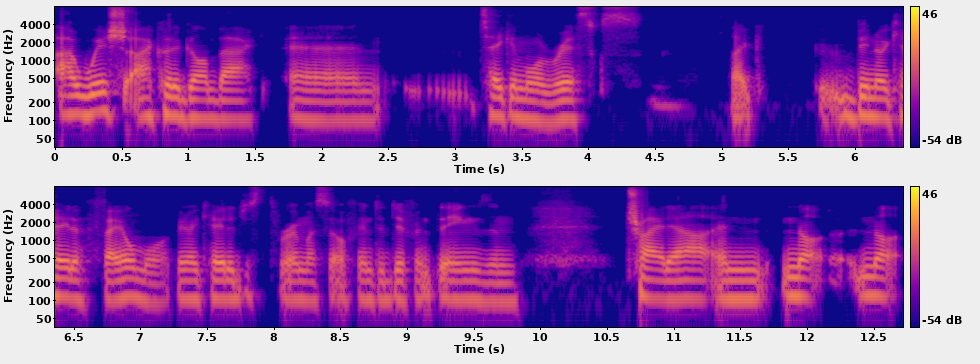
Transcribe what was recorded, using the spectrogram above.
I wish I could have gone back and taken more risks like been okay to fail more, been okay to just throw myself into different things and try it out and not not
